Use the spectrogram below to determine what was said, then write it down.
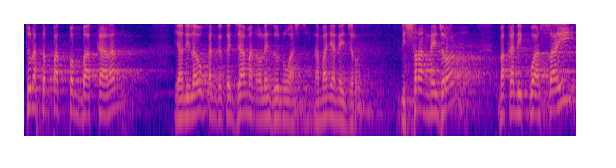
Itulah tempat pembakaran yang dilakukan kekejaman oleh Dunwas itu. Namanya Nejron diserang Nejron maka dikuasai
